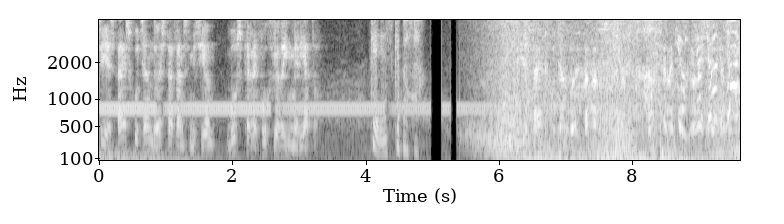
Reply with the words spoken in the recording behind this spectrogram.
Si está escuchando esta transmisión, busque refugio de inmediato. ¿Qué es? ¿Qué pasa? Está escuchando esta transmisión, busque refugio ¡Dios mío, de John, inmediato. John!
